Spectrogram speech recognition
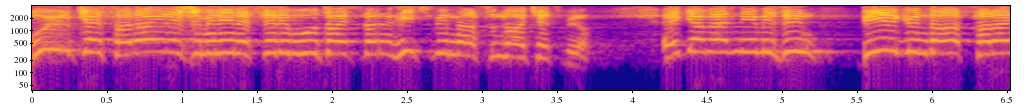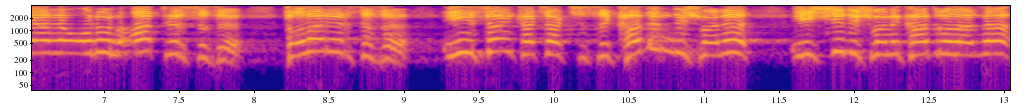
Bu ülke saray rejiminin eseri bu utançların hiçbirini aslında hak etmiyor. Egemenliğimizin bir gün daha saraya ve onun at hırsızı, dolar hırsızı, insan kaçakçısı, kadın düşmanı, işçi düşmanı kadrolarına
